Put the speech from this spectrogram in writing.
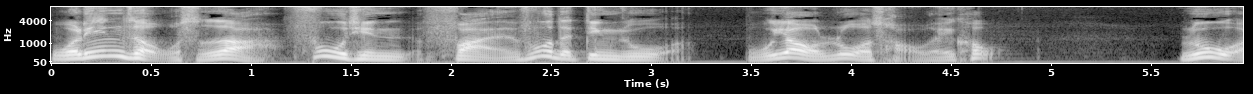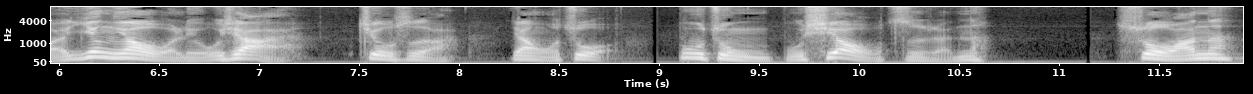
我临走时啊，父亲反复的叮嘱我不要落草为寇。如果硬要我留下呀，就是啊，让我做不忠不孝之人呢。说完呢，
